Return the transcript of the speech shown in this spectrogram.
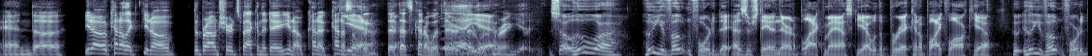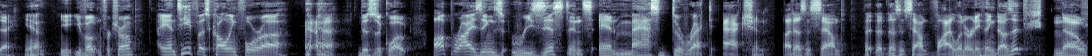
and uh, you know, kind of like you know the brown shirts back in the day. You know, kind of kind of Yeah, something. That, yeah. That's kind of what they're, they're rumoring. yeah. So who uh, who you voting for today? As they're standing there in a black mask, yeah, with a brick and a bike lock, yeah. Who who you voting for today? Yeah, you, you voting for Trump? Antifa is calling for uh, this is a quote: uprisings, resistance, and mass direct action. That doesn't sound that, that doesn't sound violent or anything, does it? No,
